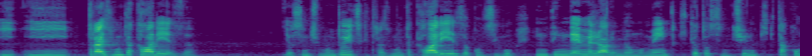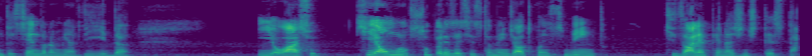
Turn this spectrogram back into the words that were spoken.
e, e traz muita clareza. Eu senti muito isso, que traz muita clareza. Eu consigo entender melhor o meu momento, o que, que eu tô sentindo, o que, que tá acontecendo na minha vida. E eu acho que é um super exercício também de autoconhecimento, que vale a pena a gente testar.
